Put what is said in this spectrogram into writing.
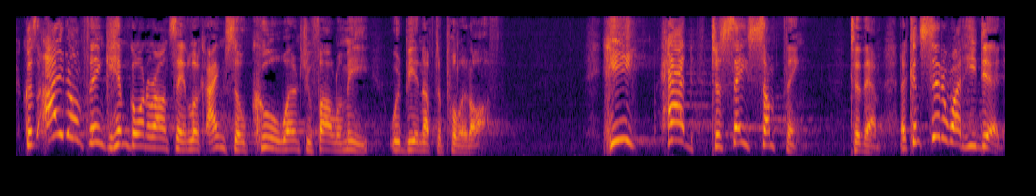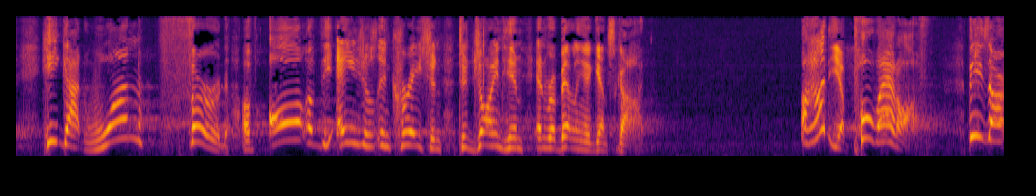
Because I don't think him going around saying, Look, I'm so cool, why don't you follow me, would be enough to pull it off. He had to say something to them. Now consider what he did. He got one third of all of the angels in creation to join him in rebelling against God. How do you pull that off? These are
